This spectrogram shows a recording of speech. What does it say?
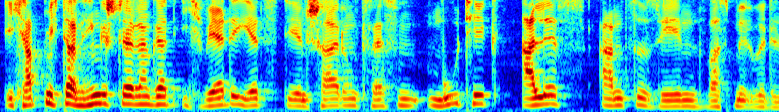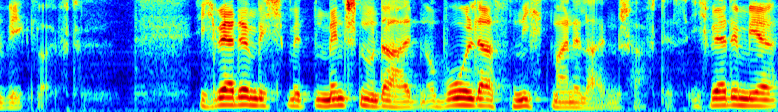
Ich habe mich dann hingestellt und gesagt, ich werde jetzt die Entscheidung treffen, mutig alles anzusehen, was mir über den Weg läuft. Ich werde mich mit Menschen unterhalten, obwohl das nicht meine Leidenschaft ist. Ich werde mir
